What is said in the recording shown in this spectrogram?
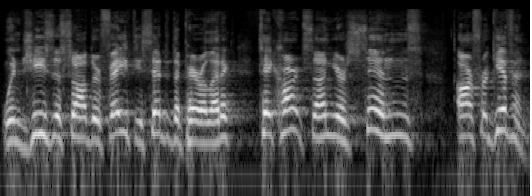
When Jesus saw their faith, he said to the paralytic, Take heart, son, your sins are forgiven.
